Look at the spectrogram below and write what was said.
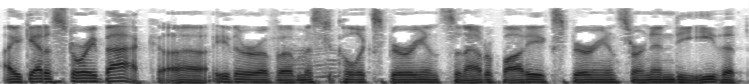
I get a story back, uh, either of a uh-huh. mystical experience, an out of body experience, or an NDE that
